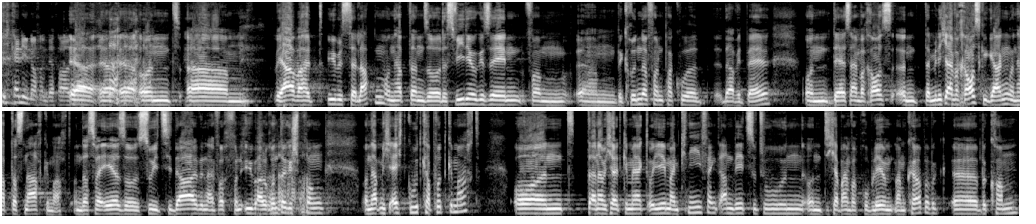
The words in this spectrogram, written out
Ich kenne ihn noch in der Phase. Ja, ja, ja. Und ähm, ja, war halt übelster Lappen und habe dann so das Video gesehen vom ähm, Begründer von Parkour, David Bell. Und der ist einfach raus und dann bin ich einfach rausgegangen und habe das nachgemacht. Und das war eher so suizidal, bin einfach von überall runtergesprungen und habe mich echt gut kaputt gemacht. Und dann habe ich halt gemerkt, oh je, mein Knie fängt an weh zu tun und ich habe einfach Probleme mit meinem Körper be äh, bekommen.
